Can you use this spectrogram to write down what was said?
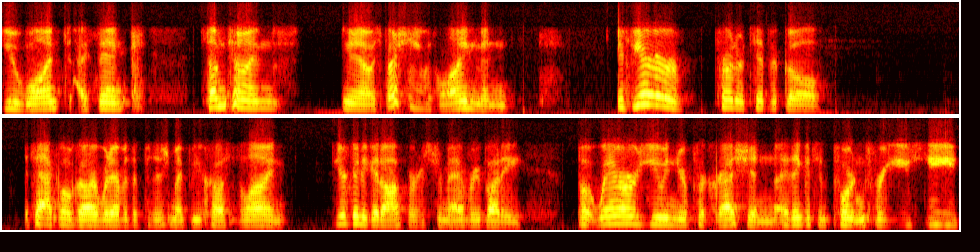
you want. I think sometimes, you know, especially with linemen, if you're prototypical tackle guard, whatever the position might be across the line, you're going to get offers from everybody but where are you in your progression? I think it's important for UC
